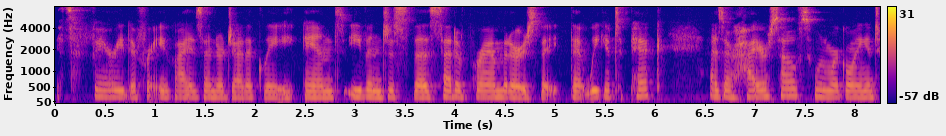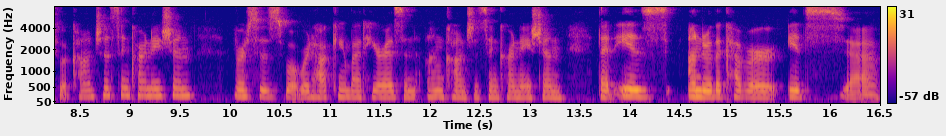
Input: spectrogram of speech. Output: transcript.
It's very different, you guys, energetically, and even just the set of parameters that, that we get to pick as our higher selves when we're going into a conscious incarnation versus what we're talking about here as an unconscious incarnation that is under the cover. It's uh,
